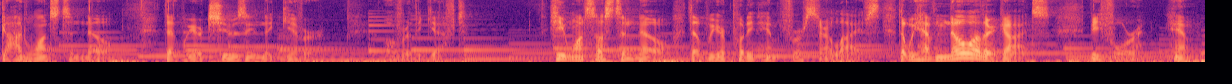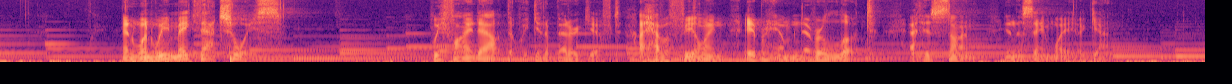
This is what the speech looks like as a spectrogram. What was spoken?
God wants to know that we are choosing the giver over the gift. He wants us to know that we are putting Him first in our lives, that we have no other gods before Him. And when we make that choice, we find out that we get a better gift. I have a feeling Abraham never looked at his son in the same way again.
